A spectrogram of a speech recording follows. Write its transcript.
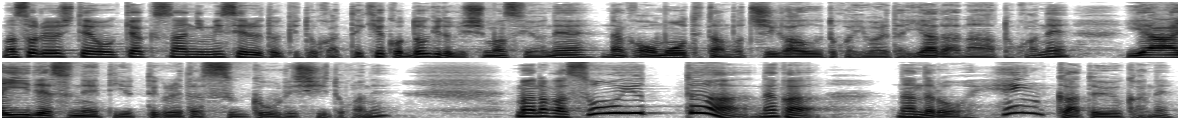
まあそれをしてお客さんに見せる時とかって結構ドキドキしますよね。なんか思ってたのと違うとか言われたら嫌だなとかね。いやーいいですねって言ってくれたらすっごい嬉しいとかね。まあなんかそういった、なんか、なんだろう、変化というかね、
